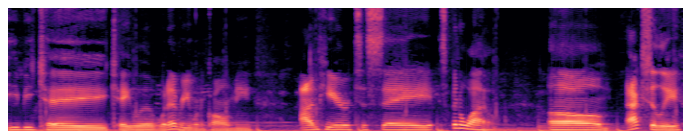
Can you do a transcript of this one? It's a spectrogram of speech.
EBK, Caleb, whatever you want to call me. I'm here to say it's been a while. Um, actually,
